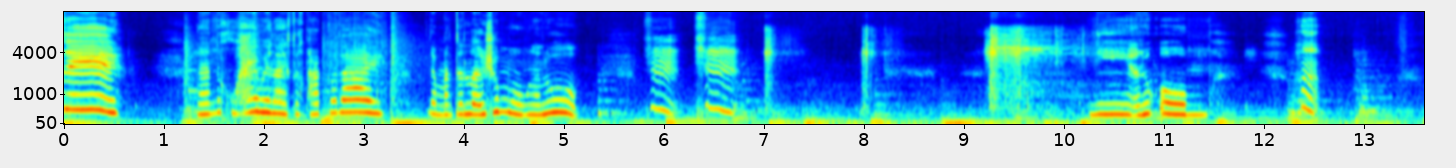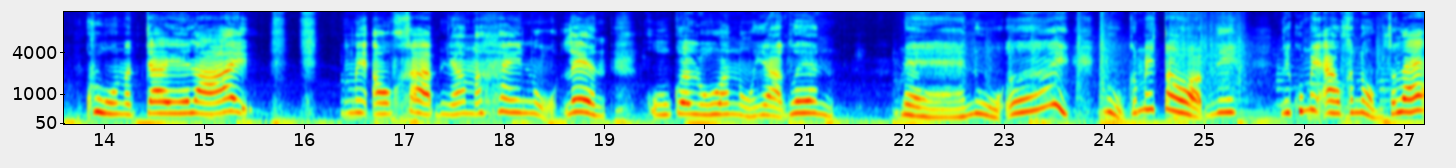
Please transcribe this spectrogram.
สิ งั้นครูให้เวลาสักพักก็ได้แต่มันจะเลยชั่วโมงนะลูกฮึฮึนี่ลูกอมครูน่ะใจร้าย ไม่เอาคาบเนี้ยมาให้หนูเล่น ครูก็รู้ว่าหนูอยากเล่น แหมหนูเอ้ย หนูก็ไม่ตอบนี่ นี่กูไม่เอาขนมซะแล้ว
